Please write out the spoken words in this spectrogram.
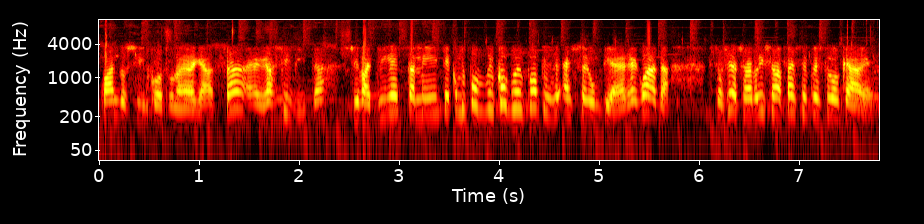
quando si incontra una ragazza, eh, la si invita, si va direttamente, come proprio, come proprio essere un PR, guarda, stasera c'è una bellissima festa in questo locale,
